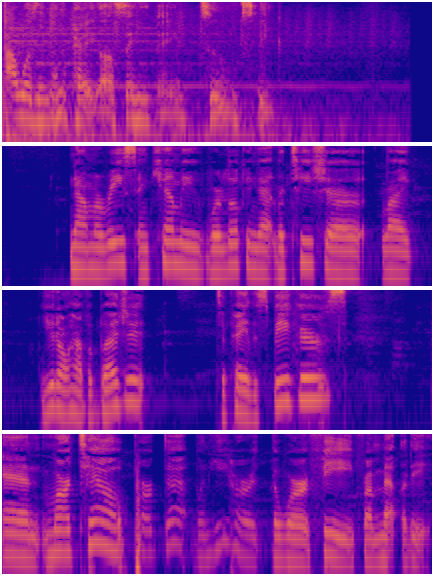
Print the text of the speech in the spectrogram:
I wasn't going to pay us anything to speak. Now, Maurice and Kimmy were looking at LaTisha like, you don't have a budget to pay the speakers. And Martell perked up when he heard the word fee from Melody.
